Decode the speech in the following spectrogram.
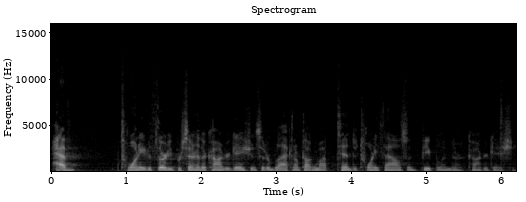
have 20 to 30 percent of their congregations that are black, and I'm talking about 10 to 20,000 people in their congregation.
